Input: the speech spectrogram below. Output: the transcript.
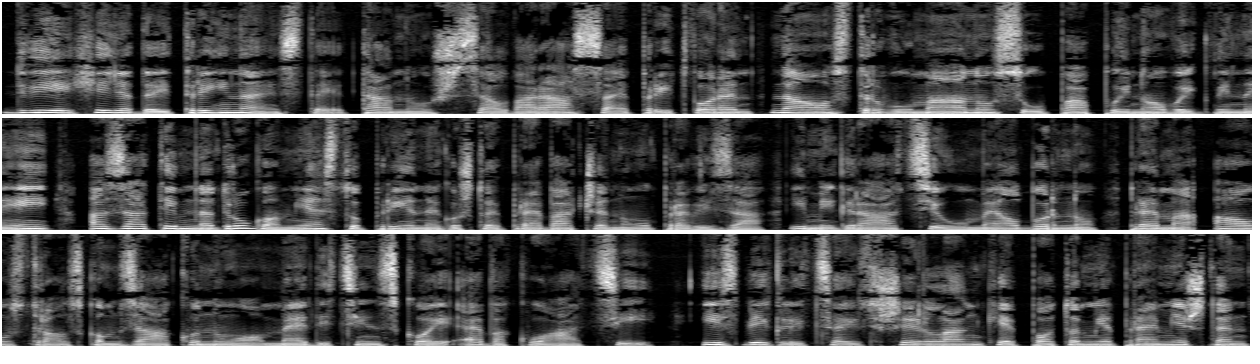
2013. Tanuš Selvarasa je pritvoren na ostrvu Manus u Papu i Novoj Gvineji, a zatim na drugom mjestu prije nego što je prebačen u upravi za imigraciju u Melbourneu prema australskom zakonu o medicinskoj evakuaciji. Izbjeglica iz Šrilanke potom je premješten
